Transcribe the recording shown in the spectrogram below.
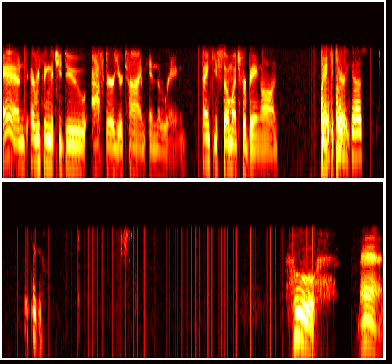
and everything that you do after your time in the ring. Thank you so much for being on. Thank you, Terry. Thank you, guys. Thank you. Ooh, man.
